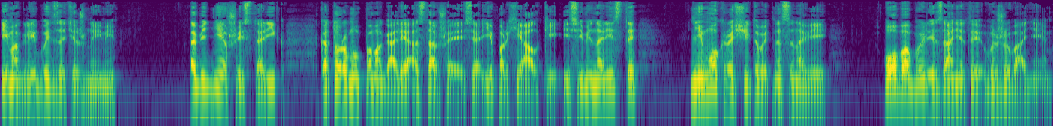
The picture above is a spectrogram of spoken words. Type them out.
и могли быть затяжными. Обедневший старик, которому помогали оставшиеся епархиалки и семинаристы, не мог рассчитывать на сыновей. Оба были заняты выживанием.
